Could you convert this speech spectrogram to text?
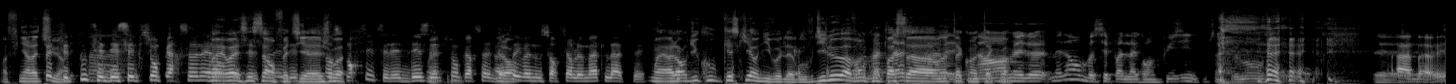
On va finir En fait, là-dessus. hein. c'est toutes ces déceptions personnelles. Ouais, en ouais, fait. c'est ça, en fait, je vois- c'est des déceptions personnelles. Alors- il va nous sortir le matelas, tu sais. Ouais, alors du coup, qu'est-ce qu'il y a au niveau de la bouffe? Dis-le avant qu'on passe à peux attaque, on attaque non, pas. mais le- mais non, bah, c'est pas de la grande cuisine, tout simplement. C'est- c'est- Ah bah oui.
